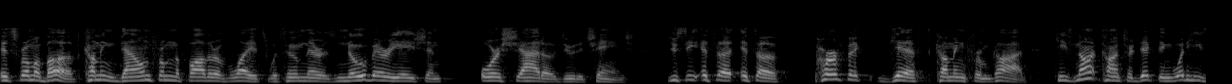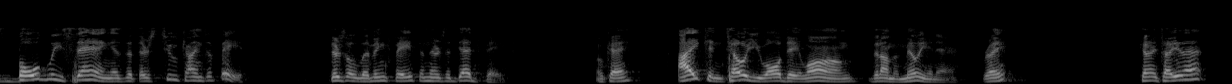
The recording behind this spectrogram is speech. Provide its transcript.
It's from above, coming down from the Father of lights, with whom there is no variation or shadow due to change. You see, it's a, it's a perfect gift coming from God. He's not contradicting. What he's boldly saying is that there's two kinds of faith there's a living faith and there's a dead faith. Okay? I can tell you all day long that I'm a millionaire, right? Can I tell you that?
